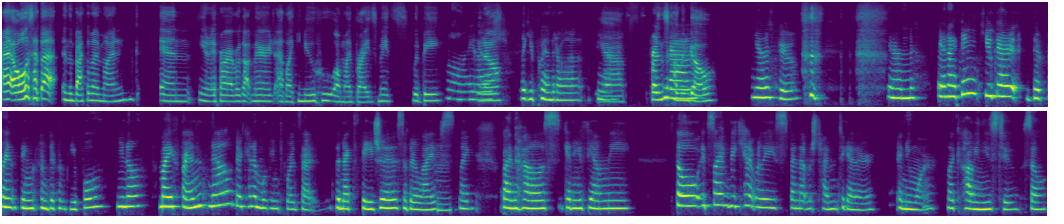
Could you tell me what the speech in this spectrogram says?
I always had that in the back of my mind. And you know, if I ever got married, I like knew who all my bridesmaids would be. Oh my gosh. You know? Like you planned it all out. Yeah. yeah. Friends yeah. come and go. Yeah, that's true. and and I think you get different things from different people, you know. My friends now, they're kind of moving towards that the next stages of their lives, mm like buying a house, getting a family. So it's like we can't really spend that much time together anymore, like how we used to. So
